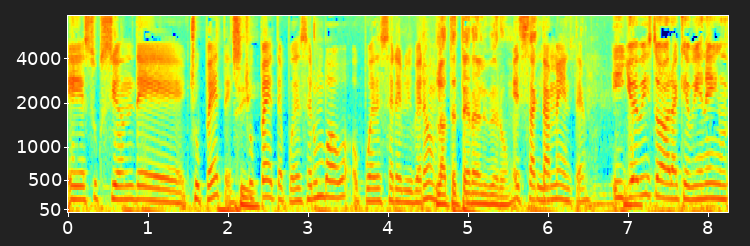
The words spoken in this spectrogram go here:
eh, succión de chupete. Sí. Chupete puede ser un bobo o puede ser el biberón. La tetera del biberón. Exactamente. Y yo he visto ahora que vienen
